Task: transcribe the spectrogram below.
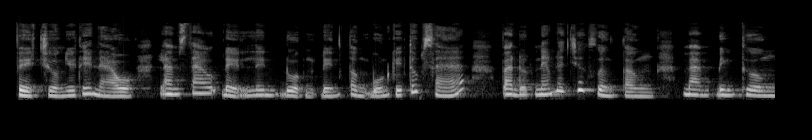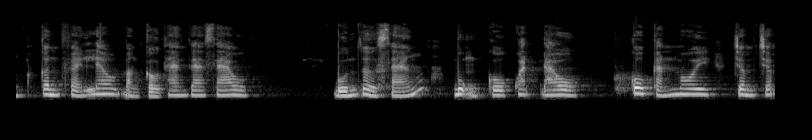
về trường như thế nào, làm sao để lên được đến tầng 4 ký túc xá và được ném lên chiếc giường tầng mà bình thường cần phải leo bằng cầu thang ra sao. 4 giờ sáng, bụng cô quặn đau. Cô cắn môi, chậm chậm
